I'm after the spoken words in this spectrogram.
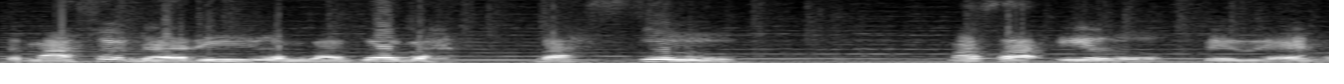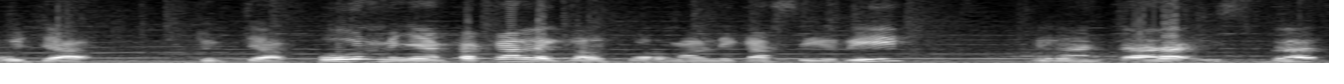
Termasuk dari lembaga bah Basul Masail PWNU Ja- Jogja pun menyampaikan legal formal nikah siri dengan cara isbat,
